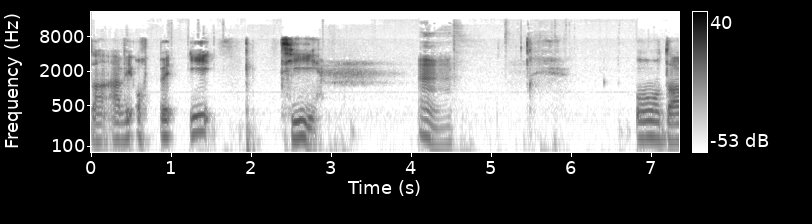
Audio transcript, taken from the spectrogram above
Da er vi oppe i ti. Mm. Og da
